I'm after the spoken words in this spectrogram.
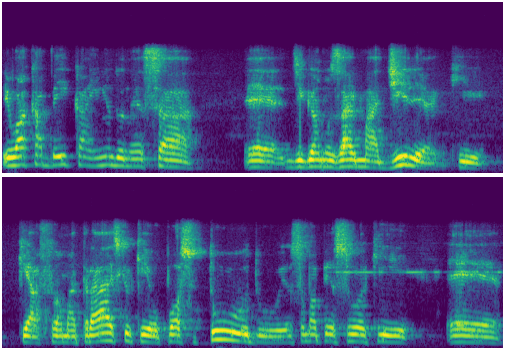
eu acabei caindo nessa, é, digamos, armadilha que, que a fama traz, que o que eu posso tudo, eu sou uma pessoa que é,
